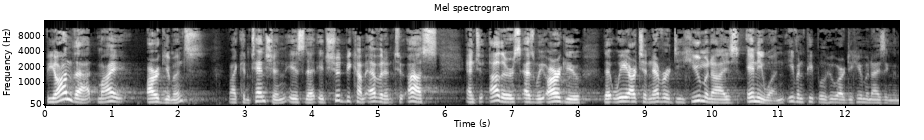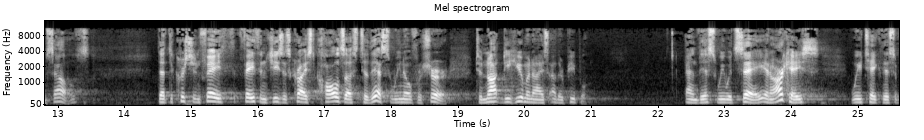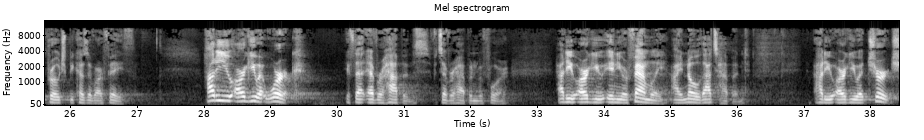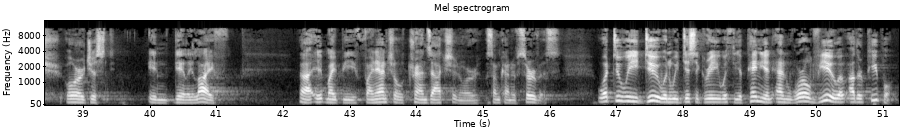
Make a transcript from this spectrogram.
Beyond that, my argument, my contention is that it should become evident to us and to others as we argue that we are to never dehumanize anyone, even people who are dehumanizing themselves. That the Christian faith, faith in Jesus Christ, calls us to this, we know for sure, to not dehumanize other people. And this, we would say, in our case, we take this approach because of our faith. How do you argue at work, if that ever happens, if it's ever happened before? How do you argue in your family? I know that's happened. How do you argue at church or just in daily life? Uh, it might be financial transaction or some kind of service. What do we do when we disagree with the opinion and worldview of other people?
